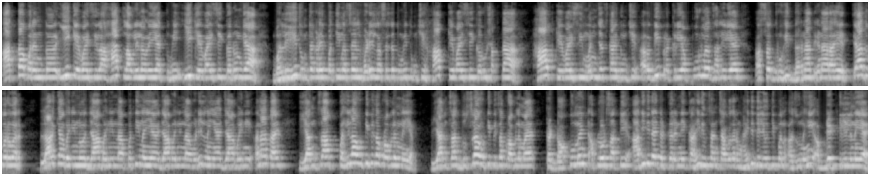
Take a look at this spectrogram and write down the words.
आतापर्यंत ई केवायसी ला हात लावलेला नाहीये. तुम्ही ई केवायसी करून घ्या. भलेही तुमच्याकडे पती नसेल वडील नसेल तर तुम्ही तुमची हाफ केवायसी करू शकता. हाफ केवायसी म्हणजेच काय? तुमची अर्धी प्रक्रिया पूर्ण झालेली आहे असं गृहीत धरण्यात येणार आहे. त्याचबरोबर लाडक्या बहिणींनो ज्या बहिणींना पती नाही आहे ज्या बहिणींना वडील नाही आहे ज्या बहिणी अनाथ आहे यांचा पहिला ओटीपीचा प्रॉब्लेम नाही आहे यांचा दुसरा ओटीपीचा प्रॉब्लेम आहे. तर डॉक्युमेंट अपलोडसाठी आदितीताई तटकरेंनी काही दिवसांच्या अगोदर माहिती दिली होती पण अजूनही अपडेट केलेली नाही आहे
